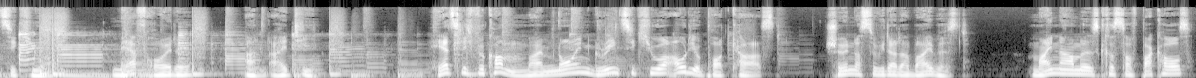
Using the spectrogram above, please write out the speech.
Secure. Mehr Freude an IT. Herzlich willkommen beim neuen Green Secure Audio Podcast. Schön, dass du wieder dabei bist. Mein Name ist Christoph Backhaus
